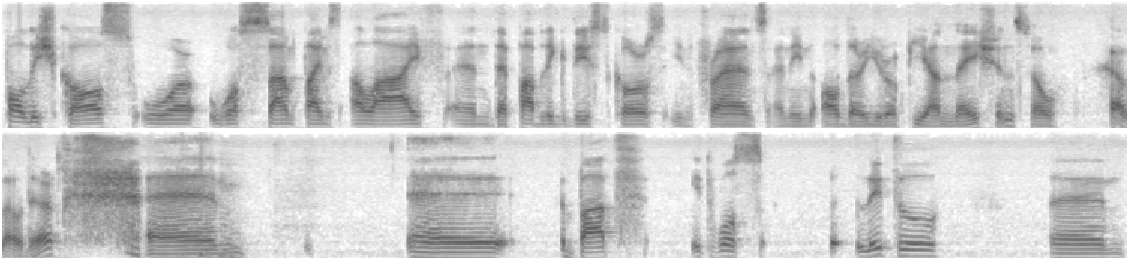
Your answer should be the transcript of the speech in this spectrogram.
Polish cause were, was sometimes alive and the public discourse in France and in other European nations. So, hello there. Um, uh, but it was little. Um,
